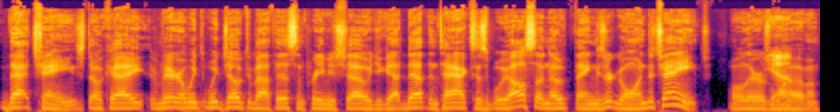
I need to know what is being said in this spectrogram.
That changed. Okay, remember we we joked about this in previous show. You got death and taxes, but we also know things are going to change. Well, there's Yeah. one of them.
